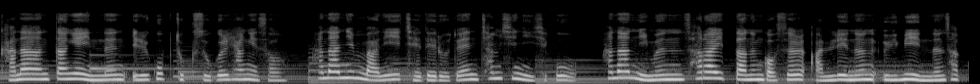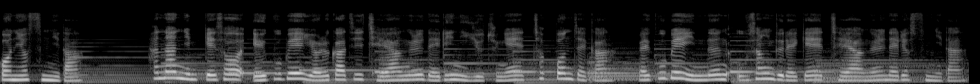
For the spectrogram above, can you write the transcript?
가나안 땅에 있는 일곱 족속을 향해서 하나님만이 제대로 된 참신이시고 하나님은 살아있다는 것을 알리는 의미 있는 사건이었습니다. 하나님께서 애굽에 열 가지 재앙을 내린 이유 중에 첫 번째가 애굽에 있는 우상들에게 재앙을 내렸습니다.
